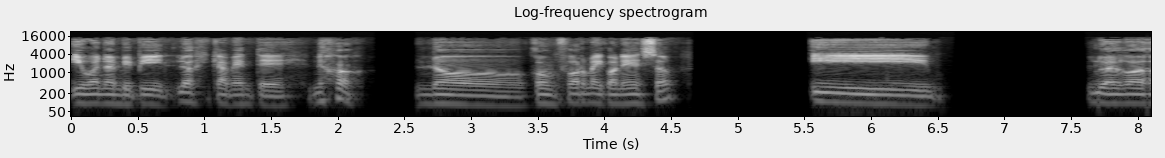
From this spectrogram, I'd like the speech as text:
Y bueno, MVP, lógicamente, no, no conforme con eso. Y luego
